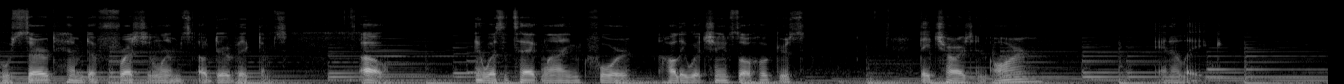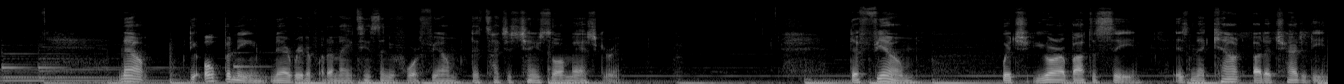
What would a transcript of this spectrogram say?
who served him the fresh limbs of their victims. Oh, and what's the tagline for Hollywood Chainsaw Hookers? They charge an arm and a leg. Now, the opening narrative of the 1974 film, The Texas Chainsaw Massacre. The film, which you are about to see, is an account of the tragedy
